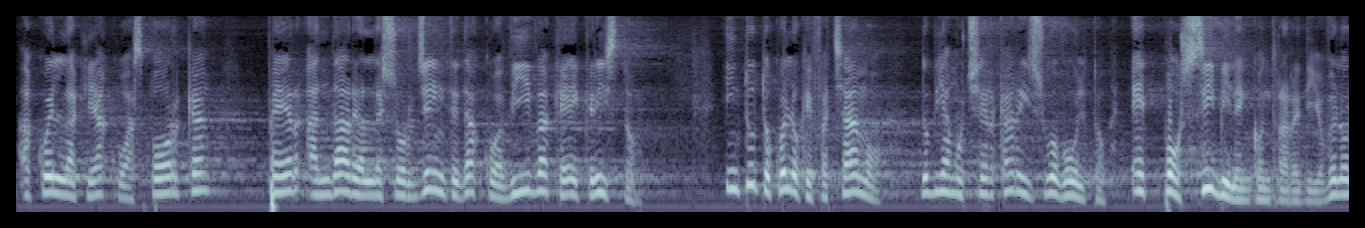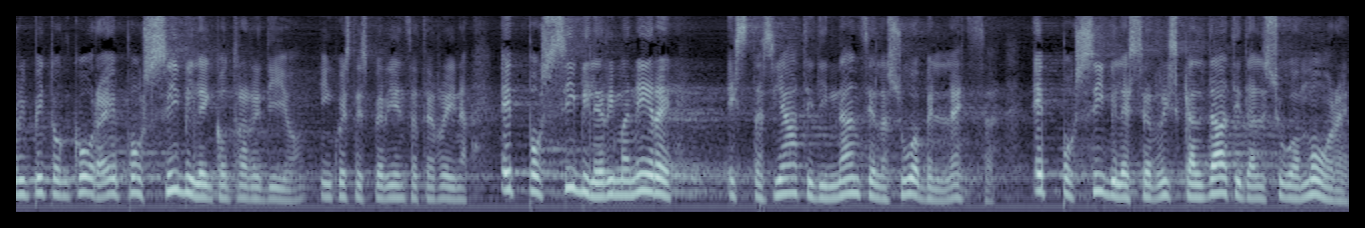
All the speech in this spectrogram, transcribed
a quella che è acqua sporca per andare alle sorgente d'acqua viva che è Cristo. In tutto quello che facciamo dobbiamo cercare il suo volto. È possibile incontrare Dio, ve lo ripeto ancora, è possibile incontrare Dio in questa esperienza terrena, è possibile rimanere estasiati dinanzi alla sua bellezza, è possibile essere riscaldati dal suo amore,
